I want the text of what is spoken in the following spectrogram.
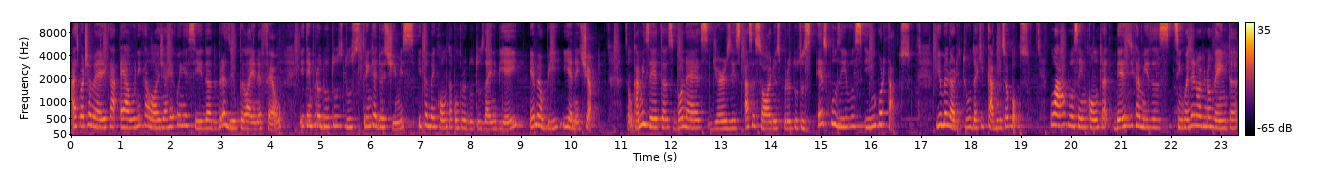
A Esporte América é a única loja reconhecida do Brasil pela NFL e tem produtos dos 32 times e também conta com produtos da NBA, MLB e NHL. São camisetas, bonés, jerseys, acessórios, produtos exclusivos e importados. E o melhor de tudo é que cabe no seu bolso. Lá você encontra desde camisas R$ 59,90,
